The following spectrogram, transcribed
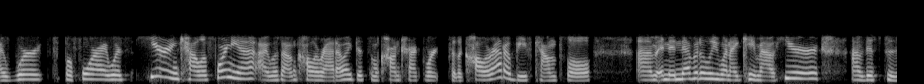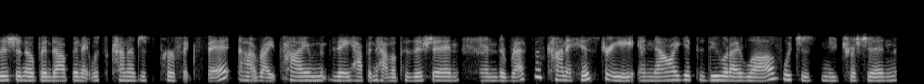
I worked before I was here in California. I was out in Colorado. I did some contract work for the Colorado Beef Council. Um, and inevitably, when I came out here, uh, this position opened up, and it was kind of just perfect fit. Uh, right time, they happened to have a position, and the rest is kind of history. And now I get to do what I love, which is nutrition,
